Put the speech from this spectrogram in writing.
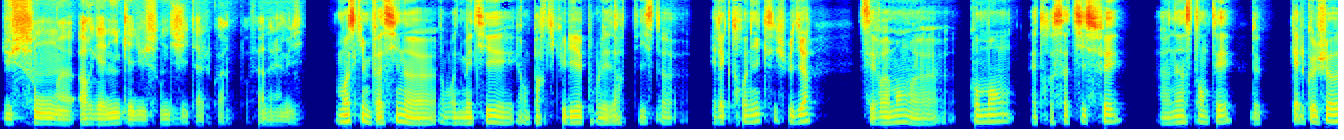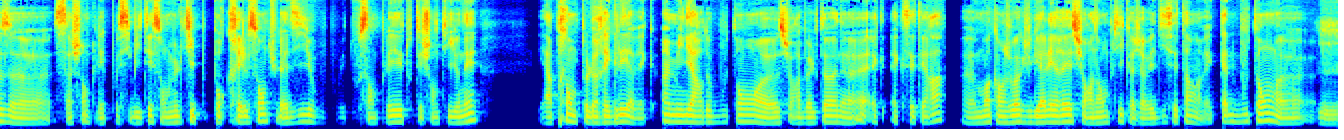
du son euh, organique et du son digital quoi, pour faire de la musique. Moi, ce qui me fascine euh, dans votre métier, et en particulier pour les artistes euh, électroniques, si je puis dire, c'est vraiment comment être satisfait à un instant T de quelque chose, sachant que les possibilités sont multiples. Pour créer le son, tu l'as dit, vous pouvez tout sampler, tout échantillonner. Et après, on peut le régler avec un milliard de boutons sur Ableton, etc. moi, quand je vois que je galérais sur un ampli quand j'avais 17 ans avec quatre boutons, Mm.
